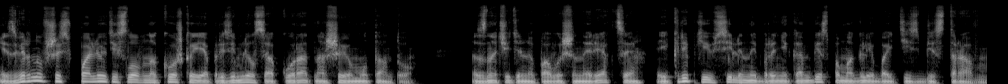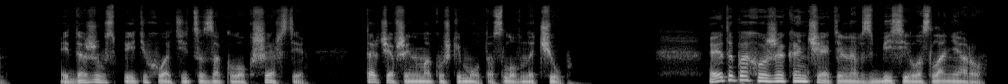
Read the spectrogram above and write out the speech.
Извернувшись в полете, словно кошка, я приземлился аккуратно на шею мутанту. Значительно повышенная реакция и крепкий усиленный бронекомбез помогли обойтись без травм и даже успеть ухватиться за клок шерсти, торчавший на макушке мута, словно чуб. Это, похоже, окончательно взбесило слоняру.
